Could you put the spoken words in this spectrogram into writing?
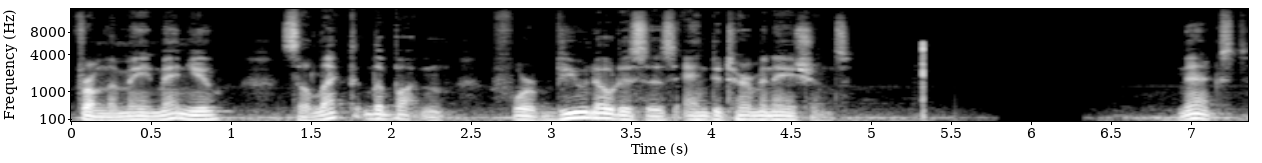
From the main menu, select the button for View Notices and Determinations. Next,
